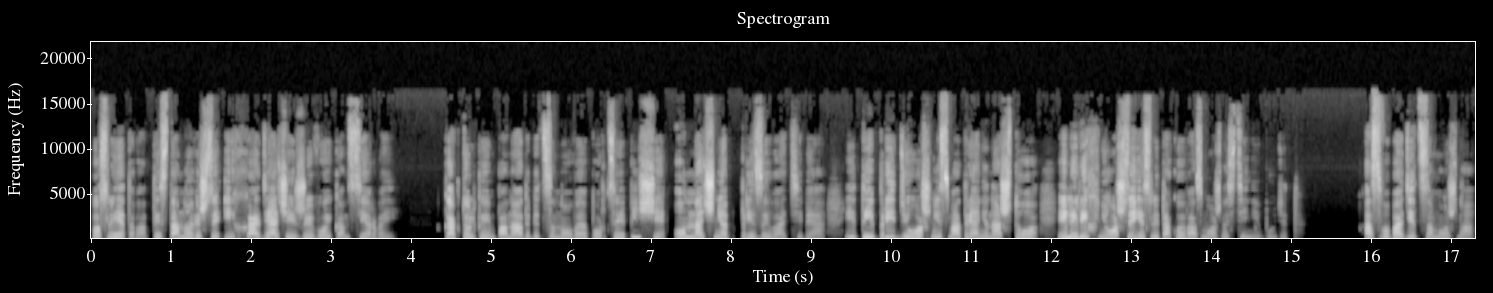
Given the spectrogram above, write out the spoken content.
После этого ты становишься их ходячей живой консервой. Как только им понадобится новая порция пищи, он начнет призывать тебя, и ты придешь, несмотря ни на что, или рехнешься, если такой возможности не будет. Освободиться можно,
